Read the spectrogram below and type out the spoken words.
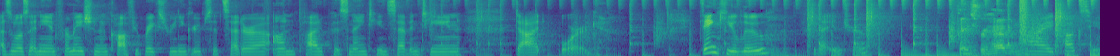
as well as any information on coffee breaks, reading groups, etc., on platypus1917.org. Thank you, Lou, for that intro. Thanks for having me. All right, talk soon.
